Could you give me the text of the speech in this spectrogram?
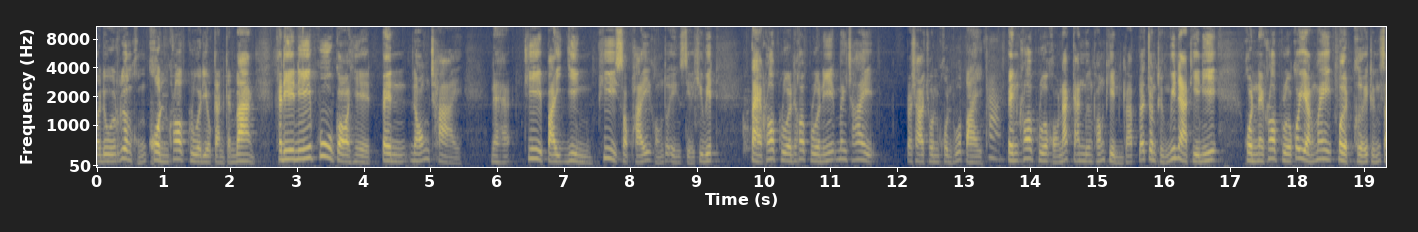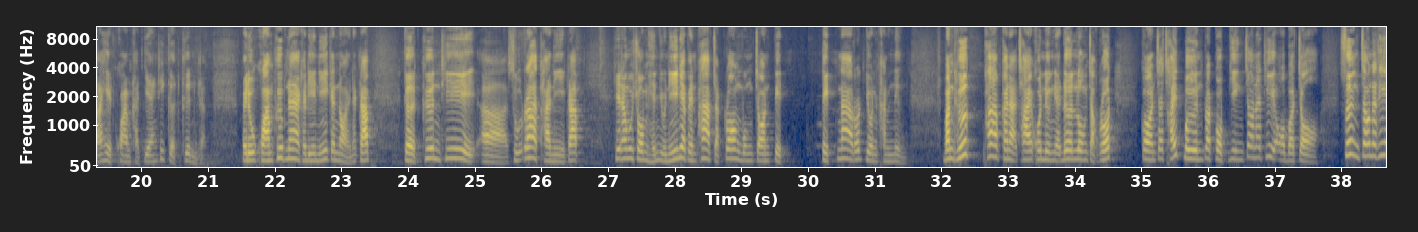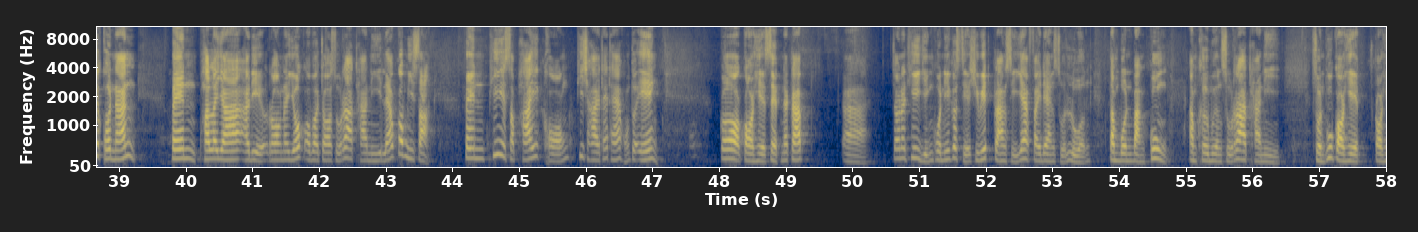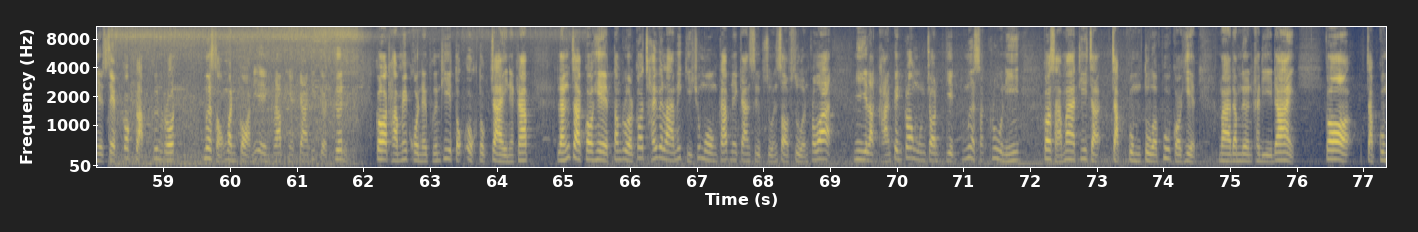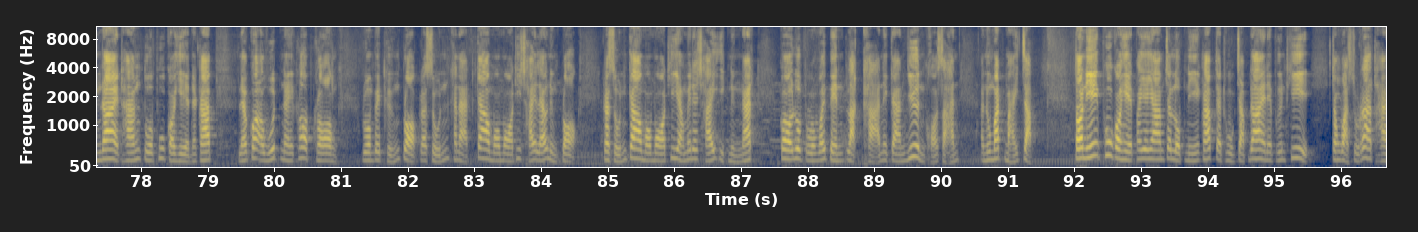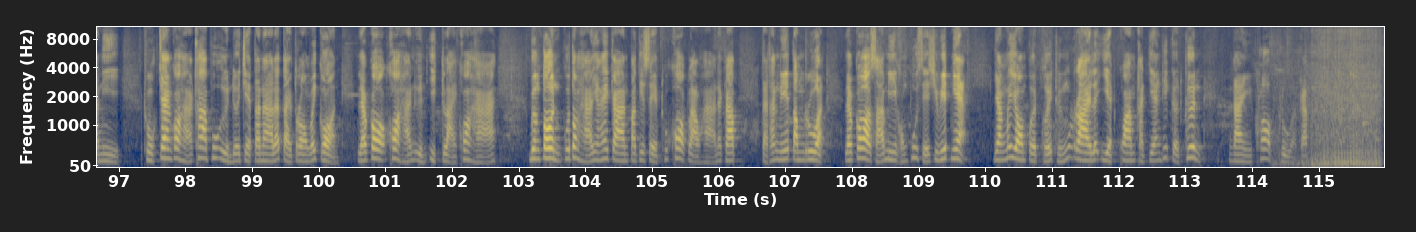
มาดูเรื่องของคนครอบครัวเดียวกันกันบ้าง คดีนี้ผู้ก่อเหตุเป็นน้องชายนะฮะที่ไปยิงพี่สะพ้ยของตัวเองเสียชีวิต แต่ครอบครัวครอบครัวนี้ไม่ใช่ประชาชนคนทั่วไปค่ะเป็นครอบครัวของนักการเมืองท้องถิ่นครับ และจนถึงวินาทีนี้ คนในครอบครัวก็ยังไม่เปิดเผยถึงสาเหตุความขัดแย้งที่เกิดขึ้นครับ ไปดูความคืบหน้าคดีนี้กันหน่อยนะครับ เกิดขึ้นที่อ่าสุราษฎร์ธานีครับ ที่ท่านผู้ชมเห็นอยู่นี้เนี่ยเป็นภาพจากกล้องวงจรปิด ติดหน้ารถยนต์คันหนึ่ง บันทึกภาพขณะชายคนหนึ่งเนี่ยเดินลงจากรถ ก่อนจะใช้ปืนประกบยิงเจ้าหน้าที่อบจ ซึ่งเจ้าหน้าที่คนนั้นเป็นภรรยาอดีตรองนายกอบจสุราษฎร์ธานี แล้วก็มีศักดิ์เป็นพี่สะพ้ยของพี่ชายแท้ๆของตัวเอง ก็ก่อเหตุเสร็จนะครับเจ้าหน้าที่หญิงคนนี้ก็เสียชีวิตกลางสี่แยกไฟแดงสวนหลวงตำบลบางกุ้งอำเภอเมืองสุราษฎร์ธานี ส่วนผู้ก่อเหตุก่อเหตุเสร็จก็กลับขึ้นรถ เมื่อ 2 วันก่อนนี่เองครับ เหตุการณ์ที่เกิดขึ้น ก็ทำให้คนในพื้นที่ตกอกตกใจนะครับ หลังจากก่อเหตุตำรวจก็ใช้เวลาไม่กี่ชั่วโมงครับในการสืบสวนสอบสวน เพราะว่ามีหลักฐานเป็นกล้องวงจรปิดเมื่อสักครู่นี้ ก็สามารถที่จะจับกลุ่มตัวผู้ก่อเหตุมาดำเนินคดีได้ ก็จับกลุ่มได้ทั้งตัวผู้ก่อเหตุนะครับ แล้วก็อาวุธในครอบครอง รวมไปถึงปลอกกระสุนขนาด 9 มม ที่ใช้แล้ว 1 ปลอก กระสุน 9 มม ที่ยังไม่ได้ใช้อีก 1 นัด ก็รวบรวมไว้เป็นหลักฐานในการยื่นขอสารอนุมัติหมายจับ ตอนนี้ผู้ก่อเหตุพยายามจะหลบหนีครับ แต่ถูกจับได้ในพื้นที่จังหวัดสุราษฎร์ธานี ถูกแจ้งข้อหาฆ่าผู้อื่น โดยเจตนาและไตร่ตรองไว้ก่อน แล้วก็ข้อหาอื่นอีกหลายข้อหา เบื้องต้นผู้ต้องหายังให้การปฏิเสธทุกข้อกล่าวหานะครับ แต่ทั้งนี้ตำรวจแล้วก็สามีของผู้เสียชีวิตเนี่ยยังไม่ยอมเปิดเผยถึงรายละเอียดความขัดแย้งที่เกิดขึ้นในครอบครัวครับ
